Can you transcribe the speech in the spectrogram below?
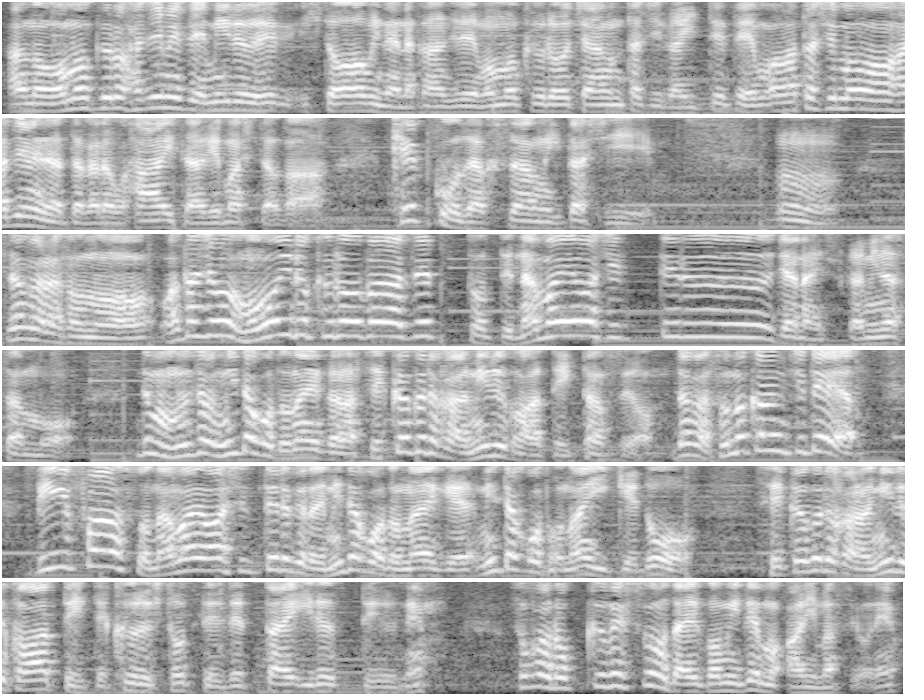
あの、ももクロ初めて見る人みたいな感じで、ももクロちゃんたちが言ってて、私も初めてだったから、はいってあげましたが、結構たくさんいたし、うん。だからその、私も桃色クローバー Z って名前は知ってるじゃないですか、皆さんも。でもむしろ見たことないから、せっかくだから見るかって言ったんですよ。だからその感じで、BE:FIRST 名前は知ってるけど、見たことないけ、見たことないけど、せっかくだから見るかって言って来る人って絶対いるっていうね。そこはロックフェスの醍醐味でもありますよね。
